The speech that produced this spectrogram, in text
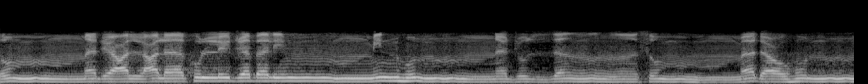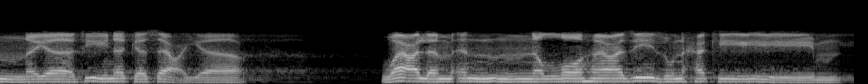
ثُمَّ اجْعَلْ عَلَى كُلِّ جَبَلٍ مِنْهُنَّ جُزْءًا ثُمَّ ادْعُهُنَّ يَأْتِينَكَ سَعْيًا وَاعْلَمْ أَنَّ اللَّهَ عَزِيزٌ حَكِيمٌ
